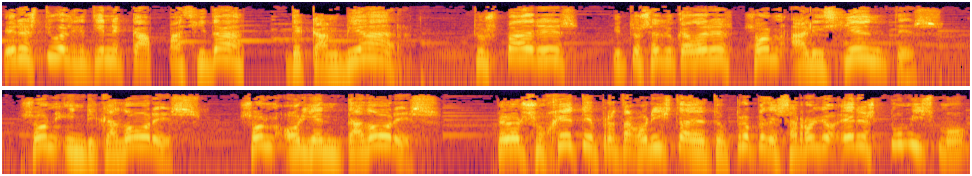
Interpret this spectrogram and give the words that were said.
Eres tú el que tiene capacidad de cambiar. Tus padres y tus educadores son alicientes, son indicadores, son orientadores. Pero el sujeto y protagonista de tu propio desarrollo eres tú mismo.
